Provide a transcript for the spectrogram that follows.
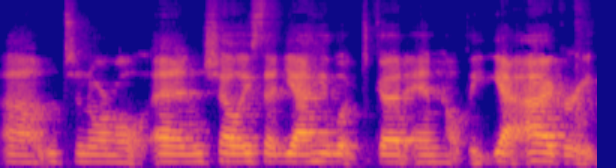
um, to normal. And Shelly said, yeah, he looked good and healthy. Yeah, I agree.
